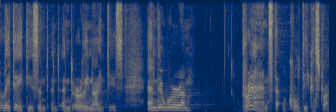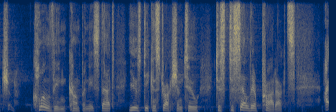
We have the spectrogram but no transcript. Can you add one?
late 80s and, and, and early 90s. And there were um, brands that were called deconstruction, clothing companies that used deconstruction to, to, to sell their products. I,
